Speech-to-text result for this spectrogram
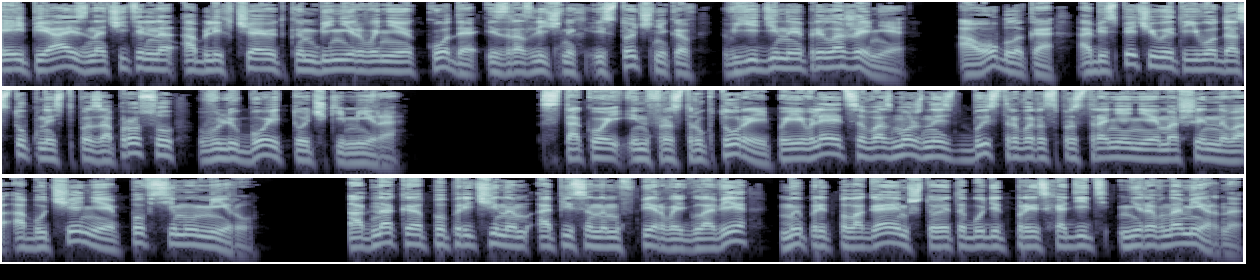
API значительно облегчают комбинирование кода из различных источников в единое приложение, а облако обеспечивает его доступность по запросу в любой точке мира. С такой инфраструктурой появляется возможность быстрого распространения машинного обучения по всему миру. Однако по причинам, описанным в первой главе, мы предполагаем, что это будет происходить неравномерно,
